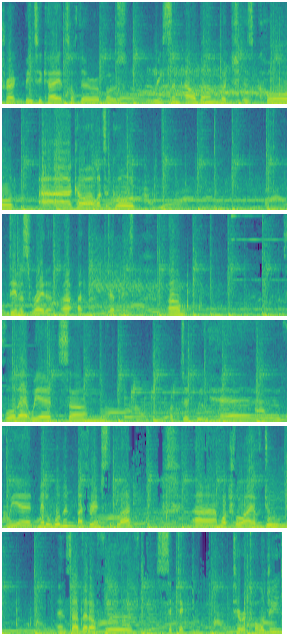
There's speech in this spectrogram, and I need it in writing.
track BTK. It's off their most recent album, which is called. Ah, uh, come on, what's it called? Dennis Rader. Uh, uh, Japanese. Um, before that, we had some. What did we have? We had Metal Woman by Three Inches of Blood, um, Watchful Eye of Doom, and started that off with Septic Teratology.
